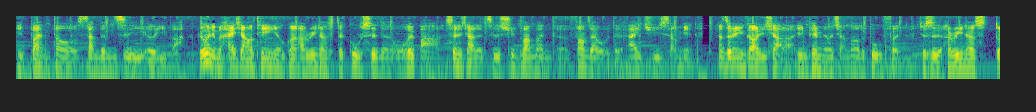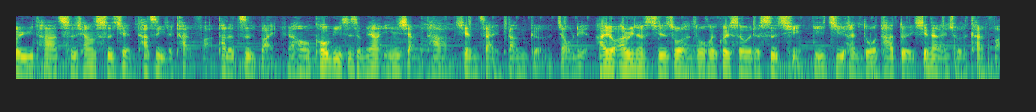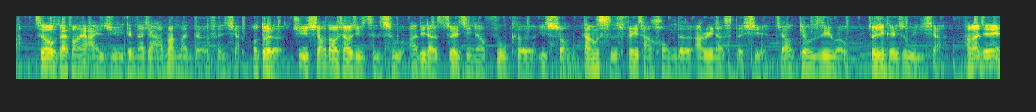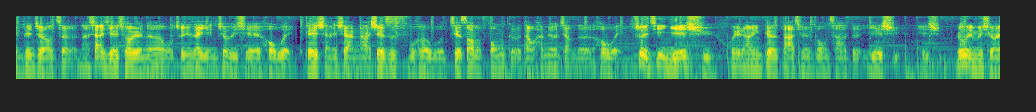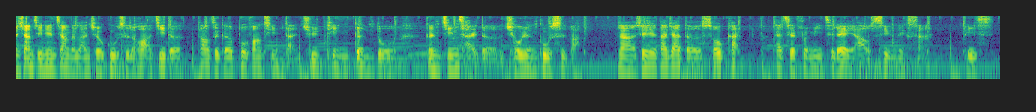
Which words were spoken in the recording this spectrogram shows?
一半到三分之一而已吧。如果你们还想要听有关 Arenas 的故事呢，我会把剩下的资讯慢慢的放在我的 IG 上面。那这边预告一下啦，影片没有讲到的部分，就是 Arenas 对于他持枪事件他自己的看法，他的自白，然后 Kobe 是怎么样影响他现在当个教练，还有 Arenas 其实做了很多回馈社会的事情，以及很多他对现代篮球的看法。之后我再放在 IG 跟大家慢慢的分享。哦，对了。据小道消息指出，Adidas 最近要复刻一双当时非常红的 Arenas 的鞋，叫 Go Zero，最近可以注意一下。好，那今天影片就到这了。那下一集的球员呢？我最近在研究一些后卫，可以想一下哪些是符合我介绍的风格，但我还没有讲的后卫。最近也许会让一个大前锋插队，也许，也许。如果你们喜欢像今天这样的篮球故事的话，记得到这个播放清单去听更多、更精彩的球员故事吧。那谢谢大家的收看。That's it for me today. I'll see you next time. Peace.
